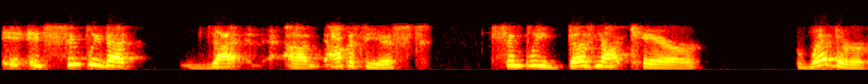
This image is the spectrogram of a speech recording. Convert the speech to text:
it, it's simply that that um, apatheist simply does not care whether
